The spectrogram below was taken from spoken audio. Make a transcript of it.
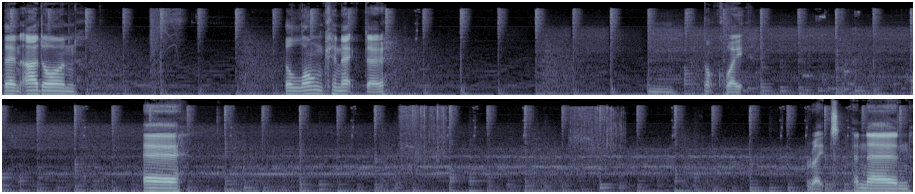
Then add on the long connector. Hmm, not quite. Uh, right, and then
